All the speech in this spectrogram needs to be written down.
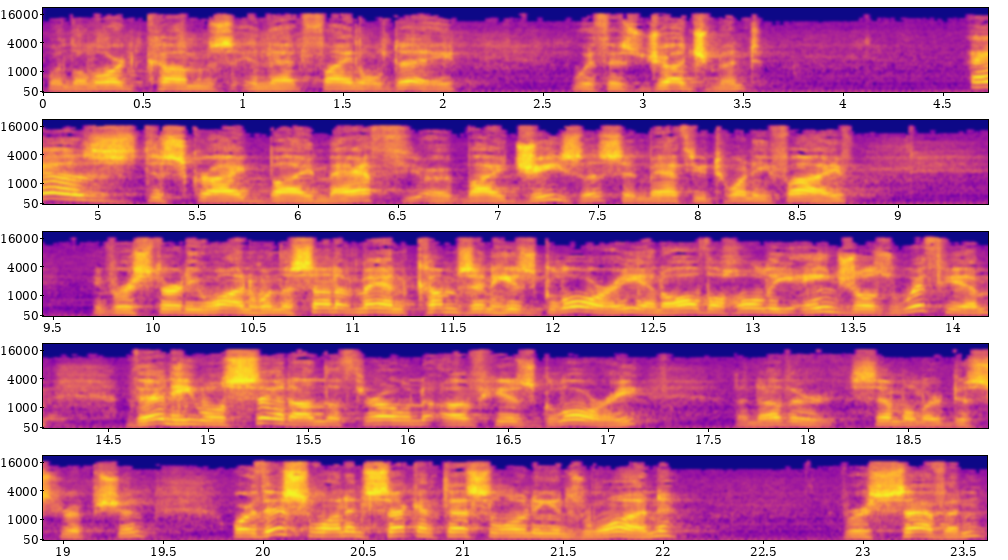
When the Lord comes in that final day with his judgment, as described by Matthew by Jesus in Matthew 25 in verse 31, when the Son of Man comes in his glory and all the holy angels with him, then he will sit on the throne of his glory. Another similar description. Or this one in 2 Thessalonians 1, verse 7.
